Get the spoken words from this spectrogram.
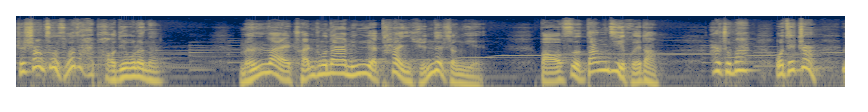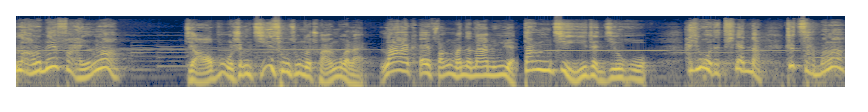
这上厕所咋还跑丢了呢？门外传出那明月探寻的声音。宝四当即回道：“二舅妈，我在这儿，姥姥没反应了。”脚步声急匆匆地传过来，拉开房门的那明月当即一阵惊呼：“哎呦，我的天哪，这怎么了？”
